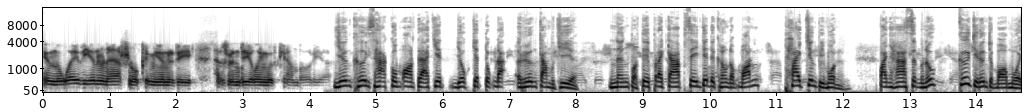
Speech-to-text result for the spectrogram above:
in the way the international community has been dealing with Cambodia យើងឃើញសហគមន៍អន្តរជាតិយកចិត្តទុកដាក់រឿងកម្ពុជា និងប្រទេសផ្ដាច់ការផ្សេងទៀតនៅក្នុងតំបន់ប្លែកជាងពីមុន បញ្ហាសិទ្ធិមនុស្សគឺជារឿងចម្បងមួយ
